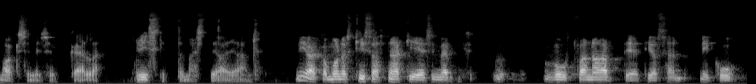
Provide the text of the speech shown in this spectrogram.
maksimisykkeellä riskittömästi ajaa. Niin aika monessa kisassa näki esimerkiksi Wout van Aert, että jos hän niin kuin,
